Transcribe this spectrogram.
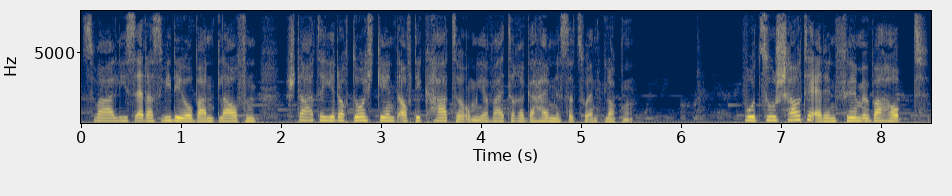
Zwar ließ er das Videoband laufen, starrte jedoch durchgehend auf die Karte, um ihr weitere Geheimnisse zu entlocken. Wozu schaute er den Film überhaupt,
